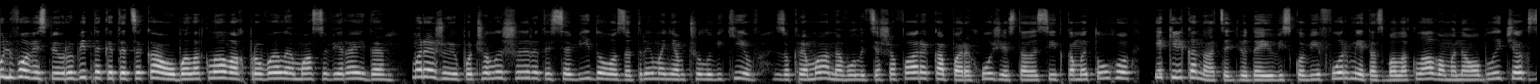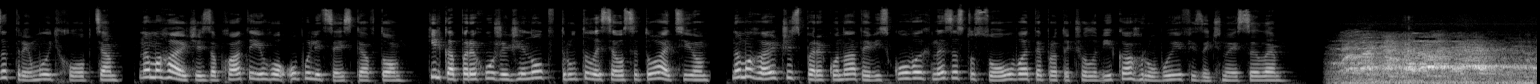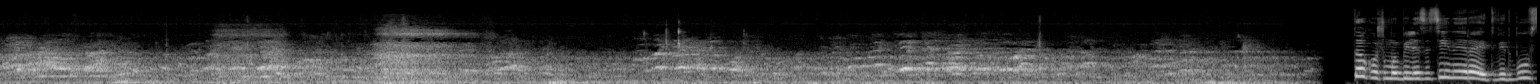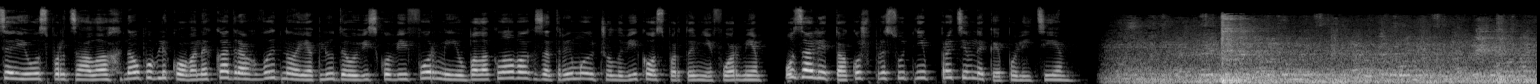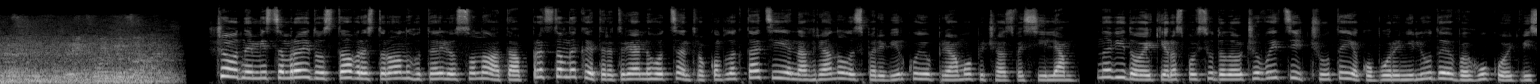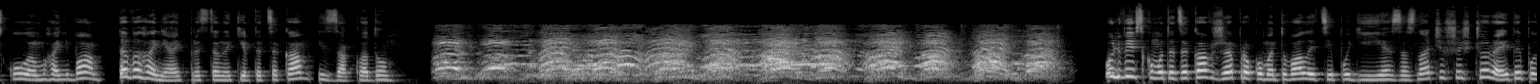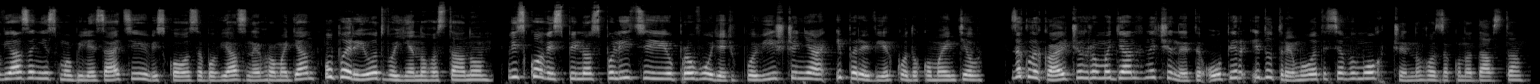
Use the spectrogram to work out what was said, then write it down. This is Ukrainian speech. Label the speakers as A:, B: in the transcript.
A: У Львові співробітники ТЦК у Балаклавах провели масові рейди. Мережею почали ширитися відео з затриманням чоловіків. Зокрема, на вулиці Шафарика перехожі стали свідками того, як кільканадцять людей у військовій формі та з балаклавами на обличчях затримують хлопця, намагаючись запхати його у поліцейське авто. Кілька перехожих жінок втрутилися у ситуацію, намагаючись переконати військових не застосовувати проти чоловіка грубої фізичної сили. Також мобілізаційний рейд відбувся і у спортзалах. На опублікованих кадрах видно, як люди у військовій формі і в балаклавах затримують чоловіка у спортивній формі. У залі також присутні працівники поліції. Ще одним місцем рейду став ресторан готелю Соната. Представники територіального центру комплектації нагрянули з перевіркою прямо під час весілля. На відео, які розповсюдили очевидці, чути, як обурені люди вигукують військовим ганьба та виганяють представників ТЦК із закладу. У Львівському ТЦК вже прокоментували ці події, зазначивши, що рейди пов'язані з мобілізацією військовозобов'язаних громадян у період воєнного стану. Військові спільно з поліцією проводять вповіщення і перевірку документів, закликаючи громадян не чинити опір і дотримуватися вимог чинного законодавства.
